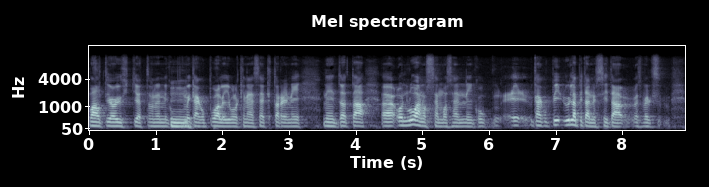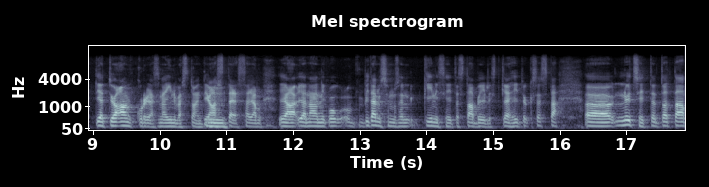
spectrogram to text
valtioyhtiöt, tämmöinen niin kuin, mm. ikään kuin puolijulkinen sektori, niin, niin tota, ää, on luonut semmoisen, niin kuin, e, ikään kuin ylläpitänyt sitä esimerkiksi tiettyä ankkuria siinä investointiasteessa mm. ja, ja, ja näin niin kuin pitänyt semmoisen kiinni siitä stabiilista kehityksestä. Nyt sitten tota,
